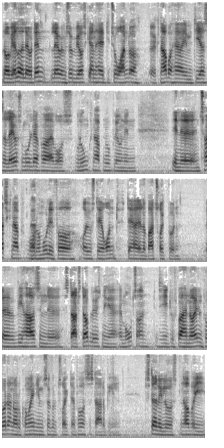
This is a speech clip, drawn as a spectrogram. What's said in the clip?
Når vi allerede laver den lav, jamen, så vil vi også gerne have, at de to andre øh, knapper her, jamen, de er så lave som muligt. Derfor er vores volumenknap nu blevet en, en, øh, en touchknap, hvor Ja. du har mulighed for at justere rundt der, eller bare trykke på den. Øh, vi har også en øh, start-stop løsning af, af motoren. Det vil sige, at du skal bare have nøglen på dig, når du kommer ind, jamen, så kan du trykke der på, og så starter bilen. Du stadigvæk låse den op og i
